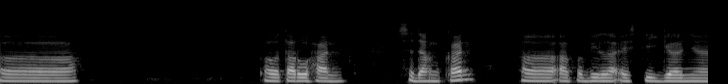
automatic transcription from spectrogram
uh, uh, taruhan. Sedangkan uh, apabila S3-nya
